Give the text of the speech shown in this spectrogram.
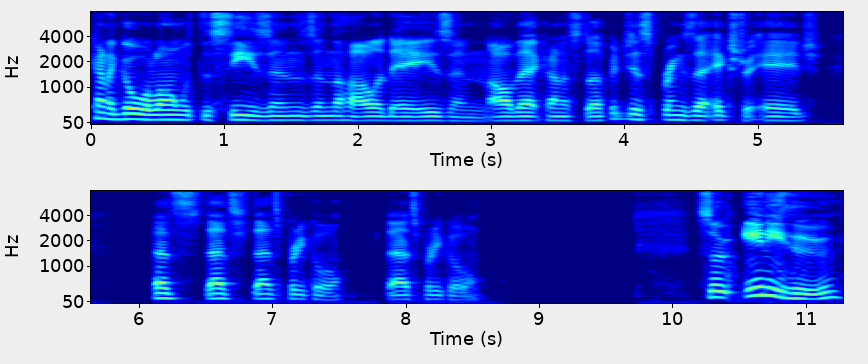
kind of go along with the seasons and the holidays and all that kind of stuff. It just brings that extra edge. That's that's that's pretty cool. That's pretty cool. So, anywho,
